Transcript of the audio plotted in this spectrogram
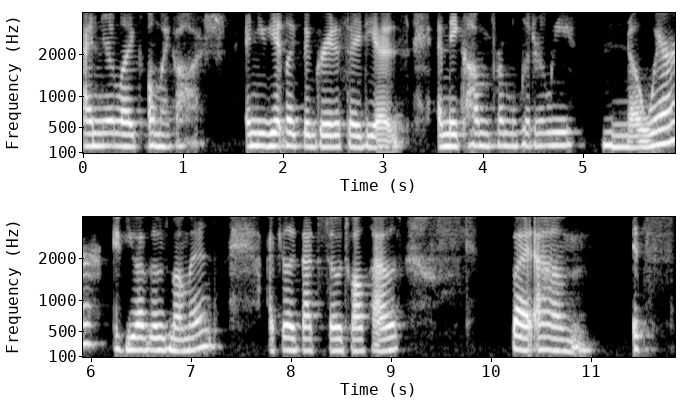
and you're like, oh my gosh, and you get like the greatest ideas and they come from literally nowhere if you have those moments? I feel like that's so 12th house. But um it's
